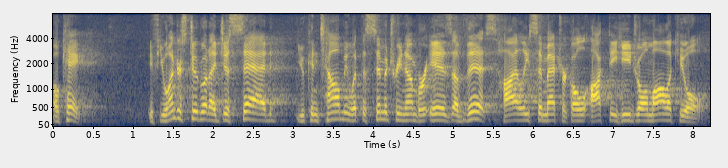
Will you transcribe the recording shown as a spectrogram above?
Okay, if you understood what I just said, you can tell me what the symmetry number is of this highly symmetrical octahedral molecule.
